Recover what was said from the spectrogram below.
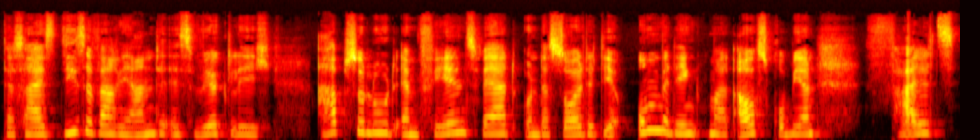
Das heißt, diese Variante ist wirklich absolut empfehlenswert und das solltet ihr unbedingt mal ausprobieren, falls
